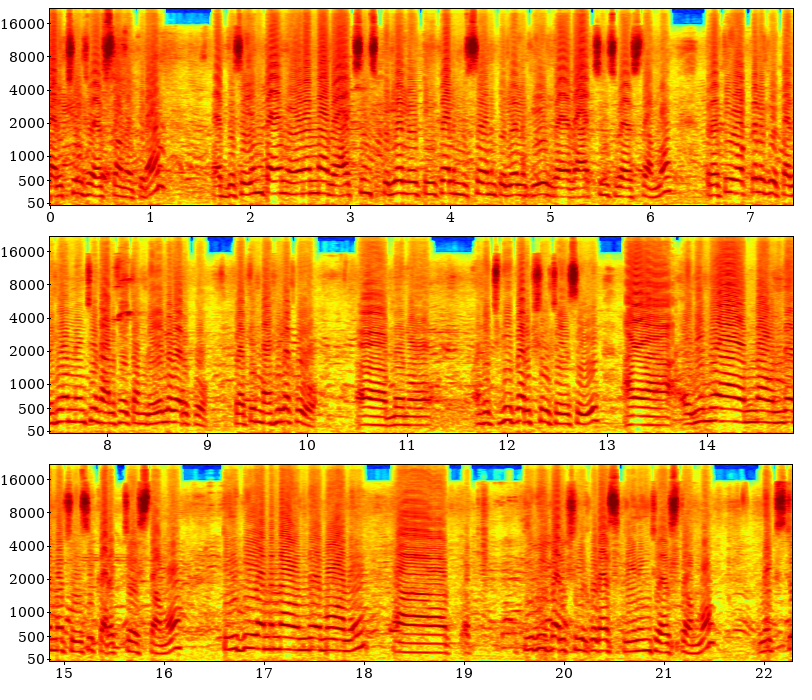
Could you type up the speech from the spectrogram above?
పరీక్షలు చేస్తాం ఇక్కడ. అట్ ద సేమ్ టైం ఏమన్నా వ్యాక్సిన్స్ పిల్లలు టీకాలు మిస్ అయిన పిల్లలకి వ్యాక్సిన్స్ వేస్తాము. ప్రతి ఒక్కరికి పదిహేను నుంచి నలభై తొమ్మిది ఏళ్ళ వరకు ప్రతి మహిళకు మేము హెచ్బి పరీక్షలు చేసి ఎనిమియా ఏమన్నా ఉందేమో చూసి కరెక్ట్ చేస్తాము. టీబీ ఏమన్నా ఉందేమో అని టీబీ పరీక్షలు కూడా స్క్రీనింగ్ చేస్తాము. నెక్స్ట్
